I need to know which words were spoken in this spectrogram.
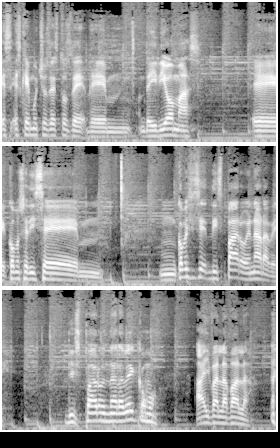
es, es que hay muchos de estos de, de, mm, de idiomas. Eh, ¿Cómo se dice? mm, mm, ¿Cómo se dice disparo en árabe? Disparo en árabe, como. Ahí va la bala.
